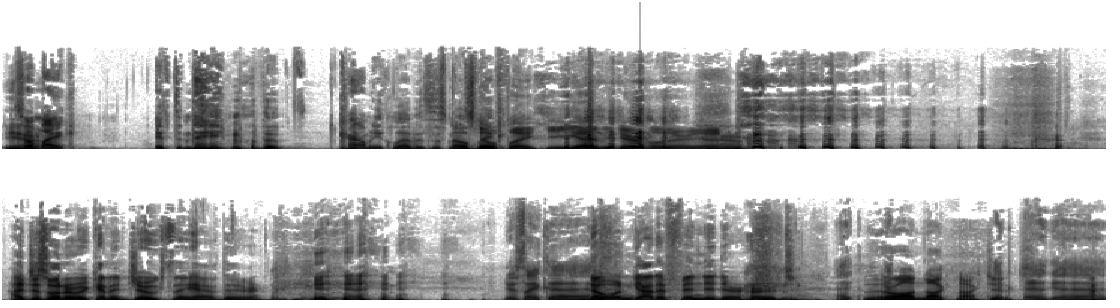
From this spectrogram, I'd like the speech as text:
Yeah. So I'm like, if the name of the comedy club is the Snowflake, snowflake. You gotta be careful there. Yeah. Yeah. I just wonder what kind of jokes they have there. there's like a No one got offended or hurt. a, They're all knock knock jokes. a, a,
